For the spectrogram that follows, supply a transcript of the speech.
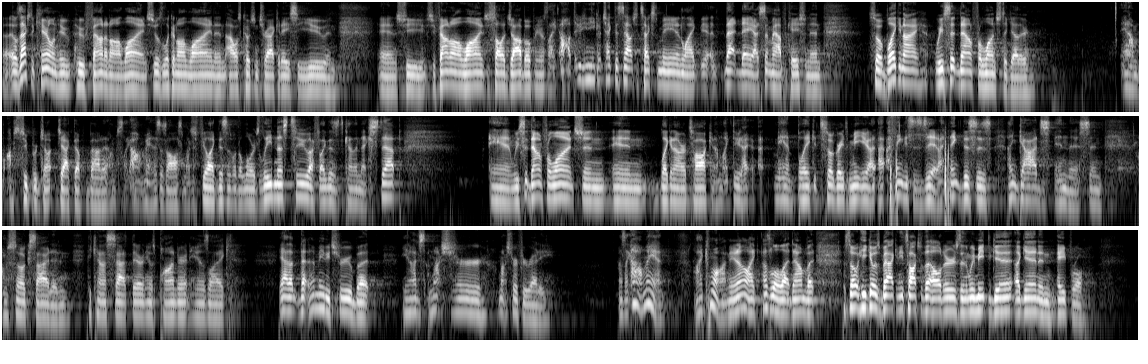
uh, it was actually Carolyn who, who found it online. She was looking online, and I was coaching track at ACU, and, and she, she found it online. She saw the job opening. and was like, oh, dude, you need to go check this out. She texted me, and like yeah, that day, I sent my application in. So Blake and I, we sit down for lunch together, and I'm, I'm super jacked up about it. I'm just like, oh man, this is awesome. I just feel like this is what the Lord's leading us to. I feel like this is kind of the next step. And we sit down for lunch, and, and Blake and I are talking. I'm like, dude, I, I, man, Blake, it's so great to meet you. I, I, think this is it. I think this is, I think God's in this. And I'm so excited. And he kind of sat there and he was pondering and he was like, yeah, that, that, that may be true, but, you know, I just, I'm not sure, I'm not sure if you're ready. I was like, oh, man. Like, come on, you know, like I was a little let down. But so he goes back and he talks with the elders, and we meet again, again in April.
